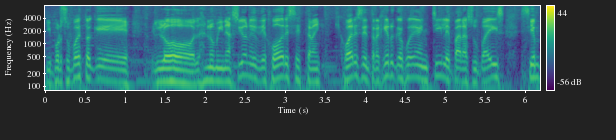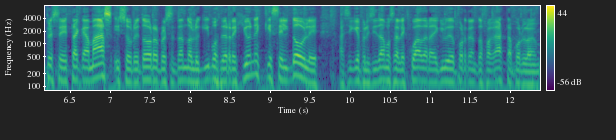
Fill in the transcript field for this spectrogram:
y por supuesto que las nominaciones de jugadores, jugadores extranjeros que juegan en Chile para su país siempre se destaca más y sobre todo representando a los equipos de regiones que es el doble. Así que felicitamos a la escuadra del Club Deporte Antofagasta por la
